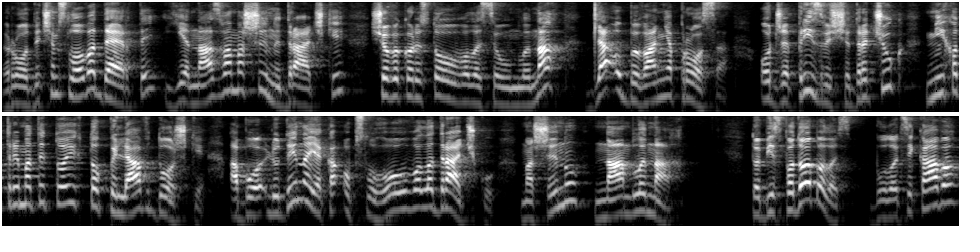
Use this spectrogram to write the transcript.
Родичем слова дерти є назва машини драчки, що використовувалася у млинах для оббивання проса. Отже, прізвище Драчук міг отримати той, хто пиляв дошки, або людина, яка обслуговувала драчку, машину на млинах. Тобі сподобалось? Було цікаво?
